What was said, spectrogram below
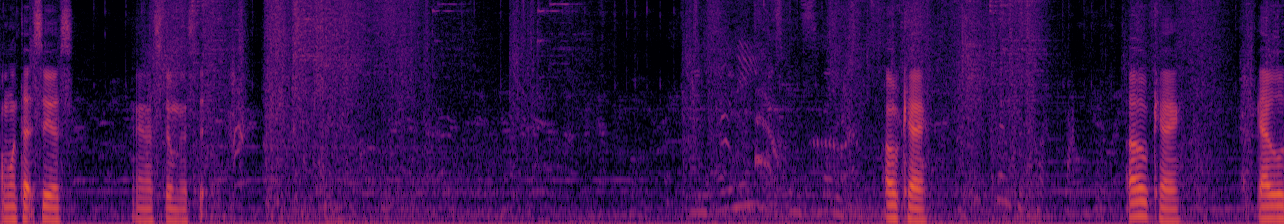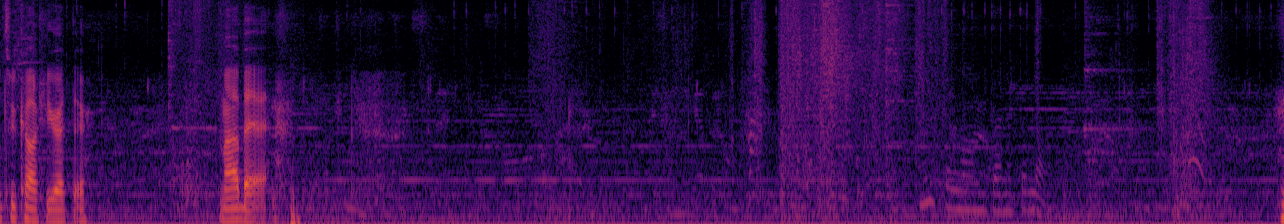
I want that CS. And I still missed it. Okay. Okay. Got a little too cocky right there. My bad.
